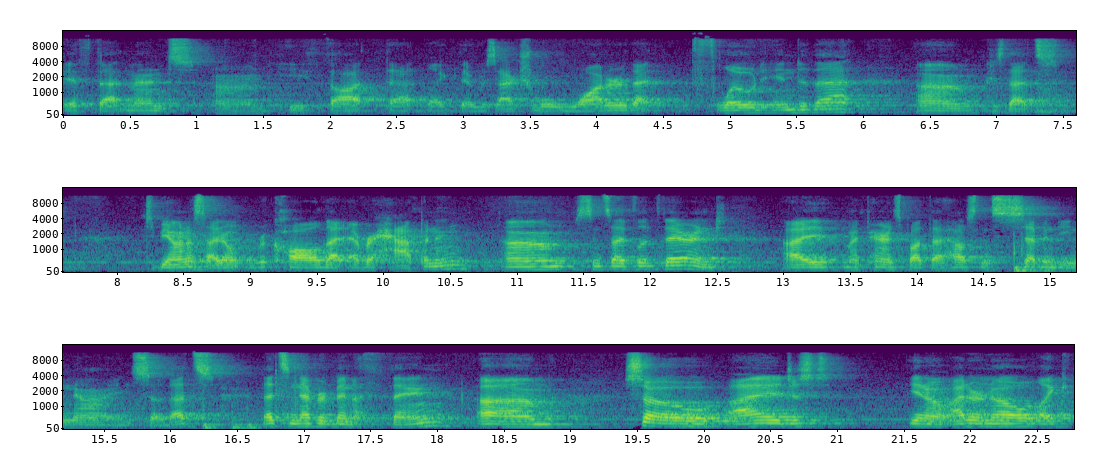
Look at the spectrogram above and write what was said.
if that meant um, he thought that, like, there was actual water that flowed into that, because that's, to be honest, I don't recall that ever happening um, since I've lived there, and I, my parents bought that house in '79, so that's, that's never been a thing. Um, So I just, you know, I don't know, like,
